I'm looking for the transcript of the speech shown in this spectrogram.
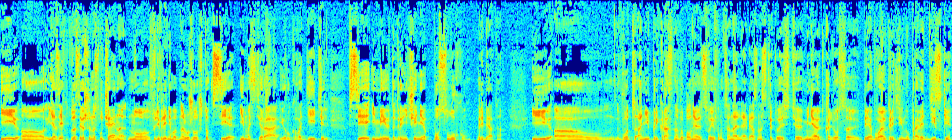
И э, я заехал туда совершенно случайно, но с удивлением обнаружил, что все, и мастера, и руководитель, все имеют ограничения по слуху, ребята. И э, вот они прекрасно выполняют свои функциональные обязанности, то есть э, меняют колеса, переобувают резину, правят диски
